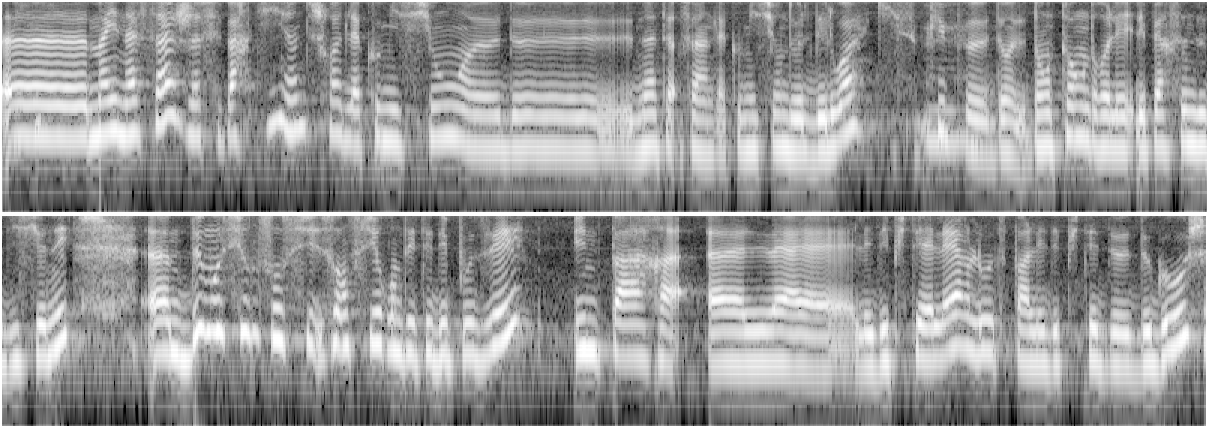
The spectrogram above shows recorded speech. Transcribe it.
euh, Maïna Sage fait partie, hein, je crois, de la commission, euh, de, enfin, de la commission de, des lois qui s'occupe mhm. euh, d'entendre les, personnes auditionnées. Euh, deux motions de censure ont été déposées une par les députés LR, l'autre par les députés de, gauche.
